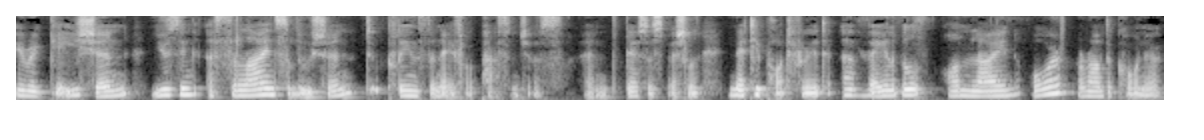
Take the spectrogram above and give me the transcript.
irrigation using a saline solution to cleanse the nasal passages and there's a special neti pot for it available online or around the corner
